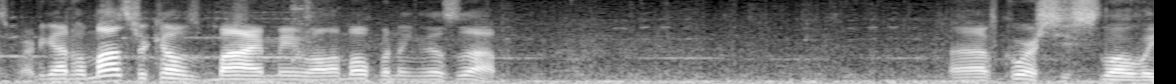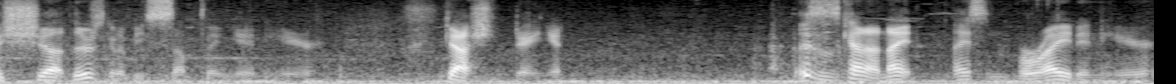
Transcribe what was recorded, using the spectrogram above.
Swear to God, if a monster comes by me while I'm opening this up. Uh, of course, you slowly shut. There's going to be something in here. Gosh dang it. This is kind of ni nice and bright in here.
